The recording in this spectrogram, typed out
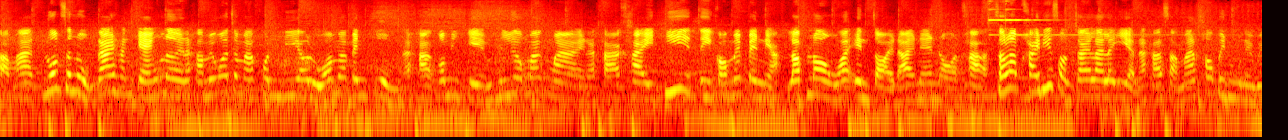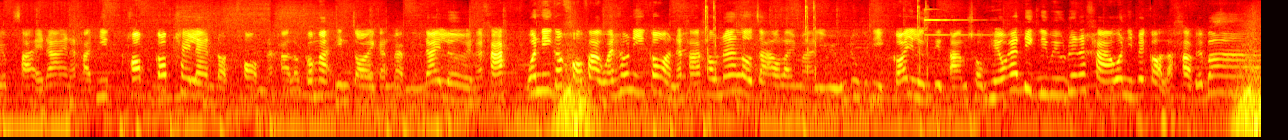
สามารถร่วมสนุกได้ทั้งแก๊งเลยนะคะ ไม่ว่าจะมาคนเดียวหรือว่ามาเป็นกลุ่มนะคะ ก็มีเกมให้เลือกมากมายนะคะ ใครที่ตีกอล์ฟไม่เป็นเนี่ยรับรองว่า enjoy ได้แน่นอนค่ะสำหรับใครที่สนใจรายละเอียดนะคะ สามารถเข้าไปดูในเว็บไซต์ได้นะคะ ที่ topgolfthailand.com นะคะแล้วก็มา enjoy กันแบบนี้ได้เลยนะคะ วันนี้ก็ขอฝากไว้เท่านี้ก่อนนะคะคราวหน้าเราจะเอาอะไรมารีวิวให้ดูกันอีกก็อย่าลืมติดตามชม Health Addict Review ด้วยนะคะ วันนี้ไปก่อนละค่ะบ๊ายบาย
